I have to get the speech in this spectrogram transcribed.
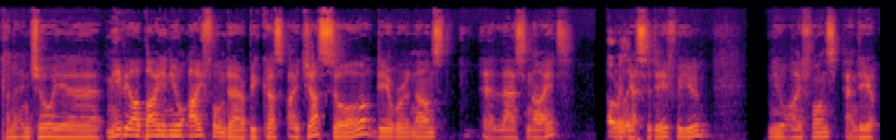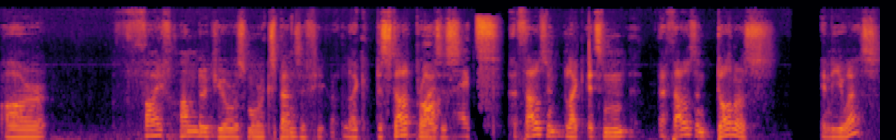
gonna enjoy. Uh, maybe I'll buy a new iPhone there because I just saw they were announced uh, last night Oh, really? yesterday for you. New iPhones, and they are 500 euros more expensive. Like the start price is It's- a thousand. Like it's a thousand dollars in the US,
